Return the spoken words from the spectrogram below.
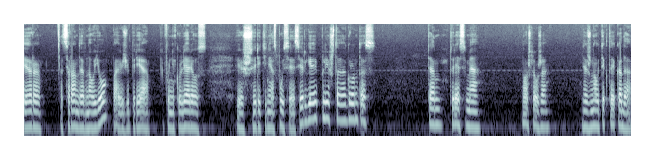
Ir atsiranda ir naujų, pavyzdžiui, prie funikulieriaus iš rytinės pusės irgi plyšta gruntas. Ten turėsime nuošliaužą. Nežinau tik tai kada.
